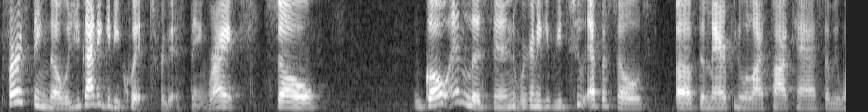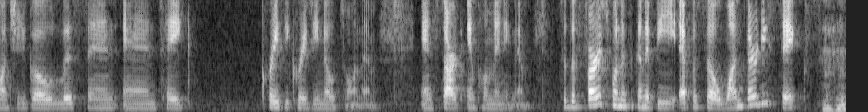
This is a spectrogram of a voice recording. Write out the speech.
first thing though is you got to get equipped for this thing, right? So, go and listen. We're going to give you two episodes of the Marriedpreneur Life podcast that we want you to go listen and take crazy, crazy notes on them and start implementing them. So the first one is going to be episode 136. Mm-hmm.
